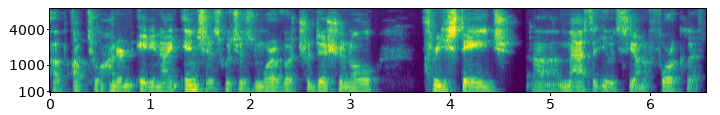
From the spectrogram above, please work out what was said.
of up to 189 inches, which is more of a traditional three stage uh, mast that you would see on a forklift.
